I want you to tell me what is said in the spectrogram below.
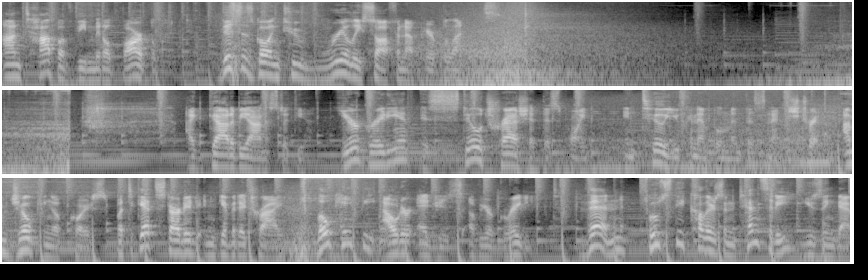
on top of the middle bar blend. This is going to really soften up your blends. I gotta be honest with you your gradient is still trash at this point until you can implement this next trick. I'm joking of course, but to get started and give it a try, locate the outer edges of your gradient. Then, boost the color's intensity using that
